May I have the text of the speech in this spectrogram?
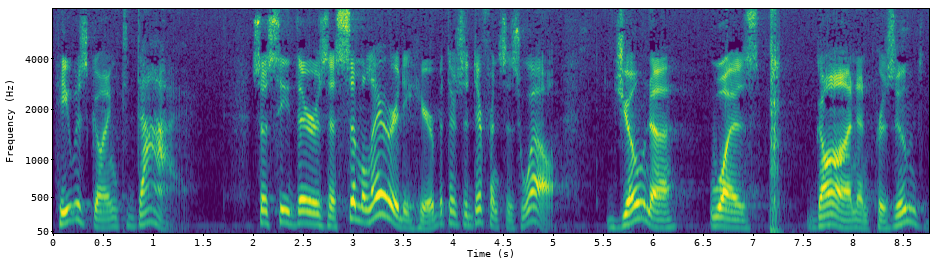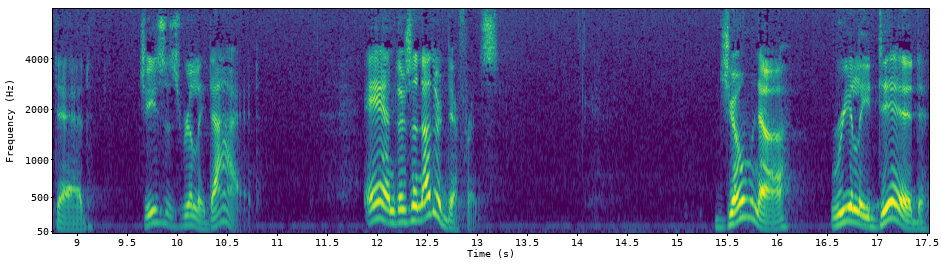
he was going to die. So, see, there's a similarity here, but there's a difference as well. Jonah was gone and presumed dead. Jesus really died. And there's another difference. Jonah really did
